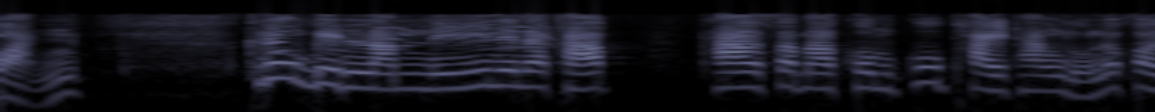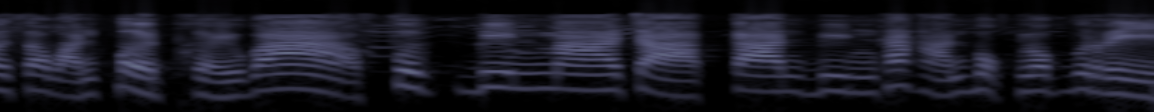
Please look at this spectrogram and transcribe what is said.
วรรค์ เครื่องบินลำนี้เนี่ยนะครับ ทางสมาคมกู้ภัยทางหลวงนครสวรรค์เปิดเผยว่า ฝึกบินมาจากการบินทหารบกลบบุรี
